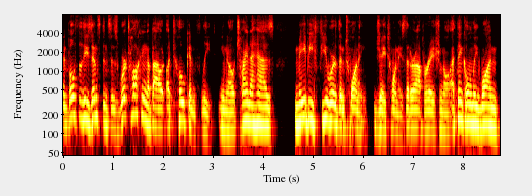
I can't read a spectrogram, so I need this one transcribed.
in both of these instances, we're talking about a token fleet. You know, China has maybe fewer than 20 J 20s that are operational. I think only one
